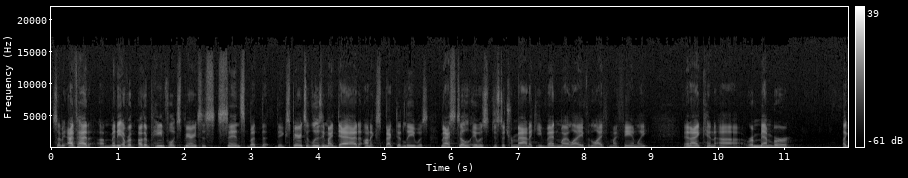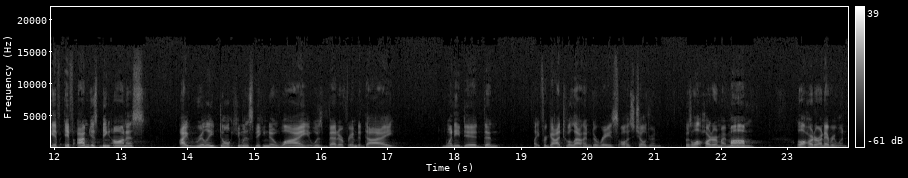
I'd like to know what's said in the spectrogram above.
So I mean, I've had uh, many other, other painful experiences since, but the, the experience of losing my dad unexpectedly was, I mean, I still, it was just a traumatic event in my life and the life of my family. And I can uh, remember, like, if, if I'm just being honest, I really don't, humanly speaking, know why it was better for him to die when he did than, like, for God to allow him to raise all his children. It was a lot harder on my mom, a lot harder on everyone.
